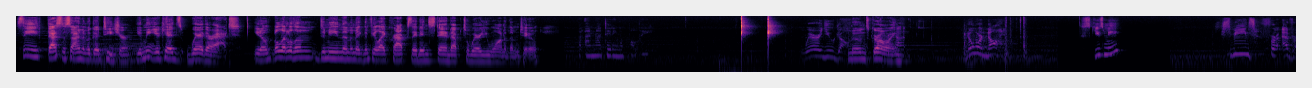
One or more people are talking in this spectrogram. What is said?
See, that's the sign of a good teacher. You meet your kids where they're at. You don't belittle them, demean them, and make them feel like crap because they didn't stand up to where you wanted them to. But I'm not dating a bully. Where are you going? Moon's growing. No, we're not. Excuse me? This means forever.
